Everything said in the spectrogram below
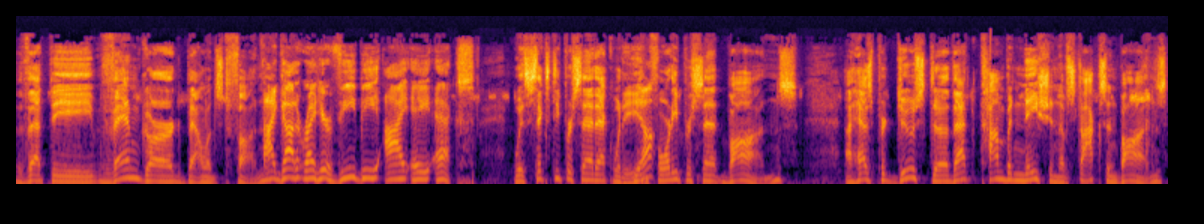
that the Vanguard balanced fund I got it right here, VBIAX with 60% equity Yeah. and 40% bonds has produced uh, that combination of stocks and bonds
